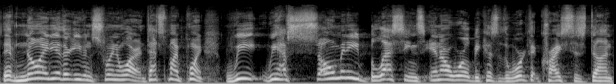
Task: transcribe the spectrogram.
They have no idea they're even swimming in water. That's my point. We, we have so many blessings in our world because of the work that Christ has done.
